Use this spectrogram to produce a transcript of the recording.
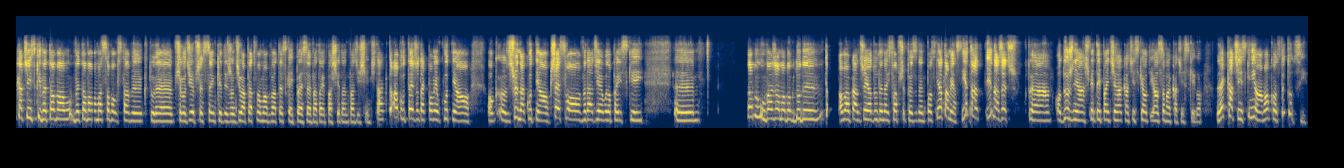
Kaczyński wetował, wetował masowo ustawy, które przechodziły przez Sejm, kiedy rządziła Platforma Obywatelska i PSL latach 2007-2010. Tak? To był też, że tak powiem, kłótnia o, o, kłótnia o krzesło w Radzie Europejskiej. To był, uważam, obok Dudy, obok Andrzeja Dudy najsłabszy prezydent Polski. Natomiast jedna, jedna rzecz, która odróżnia świętej pamięci Kaczyńskiego od Jarosława Kaczyńskiego. Lech Kaczyński nie łamał konstytucji.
